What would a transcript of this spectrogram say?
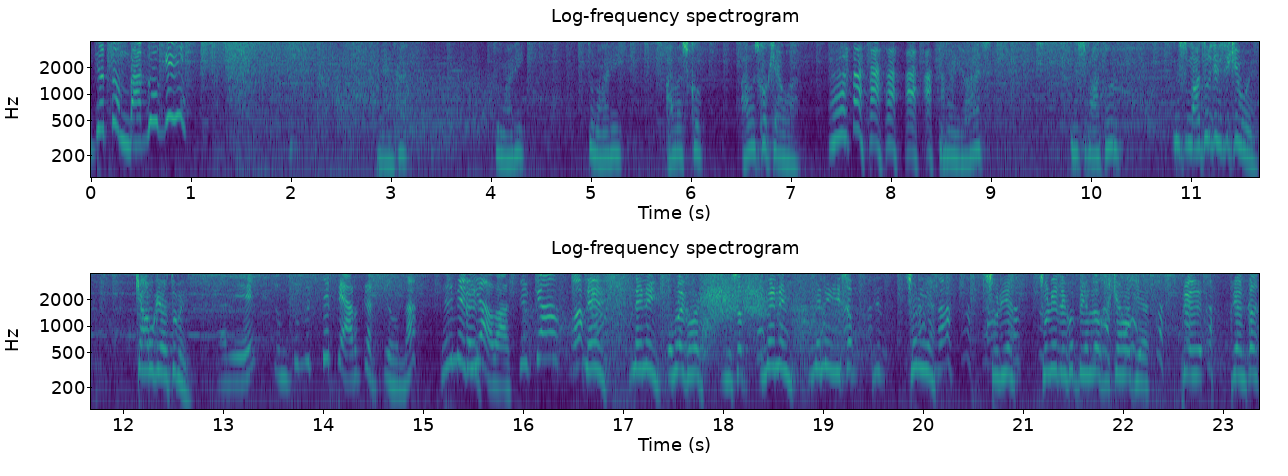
जो तुम भागोगे। प्रियंका तुम्हारी तुम्हारी आवाज़ को आवाज़ को क्या हुआ? तुम्हारी आवाज़ मिस माथुर मिस माथुर जैसी क्यों है? क्या हो गया तुम्हें? अरे तुम तो मुझसे प्यार करते हो ना? फिर मेरी आवाज़ से क्या? नहीं नहीं नहीं ओ माय गॉड ये सब नहीं नहीं नहीं नहीं ये सब सुनिए सुनिए सुनिए देखो प्रियंका को क्या हो गया। प्रियंका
